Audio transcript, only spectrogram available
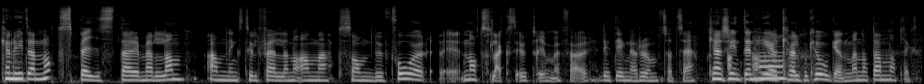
Kan du hitta något space däremellan amningstillfällen och annat som du får eh, något slags utrymme för ditt egna rum så att säga? Kanske inte en hel Ja. kväll på krogen men något annat liksom.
